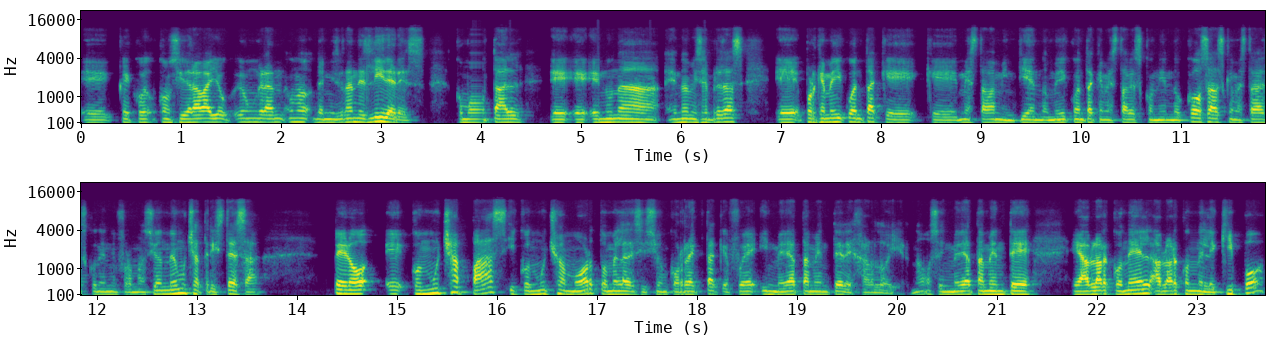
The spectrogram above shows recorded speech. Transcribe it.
eh, que consideraba yo un gran, uno de mis grandes líderes como tal eh, eh, en, una, en una de mis empresas, porque me di cuenta que, que, me estaba mintiendo, me di cuenta que me estaba escondiendo cosas, que me estaba escondiendo información, me dio mucha tristeza, pero con mucha paz y con mucho amor tomé la decisión correcta, que fue inmediatamente dejarlo ir, ¿no? O sea, inmediatamente hablar con él, hablar con el equipo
